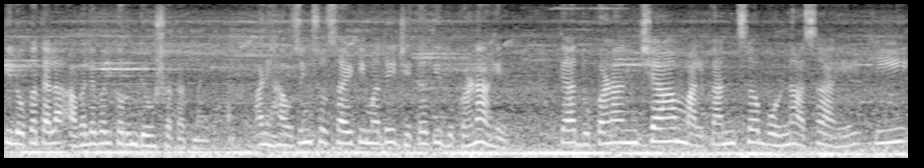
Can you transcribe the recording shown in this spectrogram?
ती लोकं त्याला अवेलेबल करून देऊ शकत नाही आणि हाऊसिंग सोसायटीमध्ये जिथं ती दुकानं आहेत त्या दुकानांच्या मालकांचं बोलणं असं आहे की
